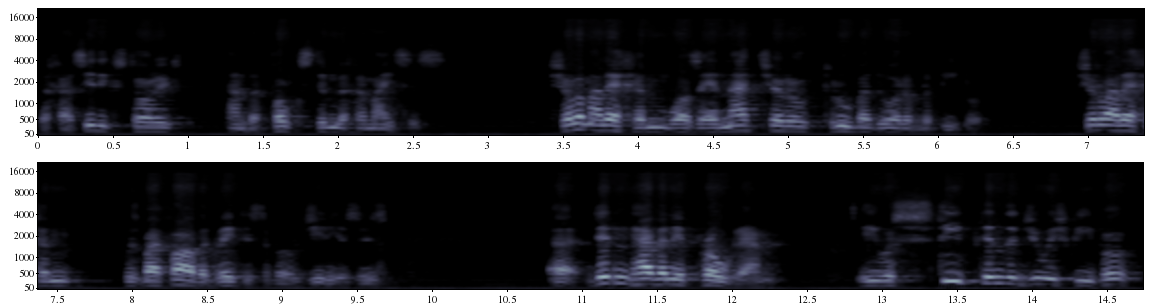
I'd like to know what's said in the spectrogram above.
The Hasidic stories and the Volksstimmliche Meises. Shalom Aleichem was a natural troubadour of the people. Shalom Aleichem was by far the greatest of those geniuses. Uh, didn't have any program. He was steeped in the Jewish people,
